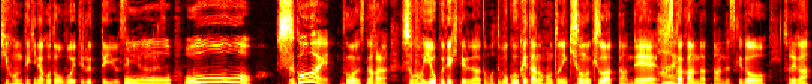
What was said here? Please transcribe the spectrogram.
基本的なことを覚えてるっていうい。セミナーです。おー、おー、すごい。そうです。だから、すごいよくできてるなと思って、僕受けたの本当に基礎の基礎だったんで、はい2日間だったんですけど、それが、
